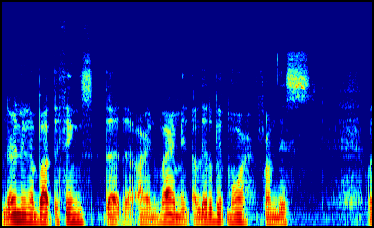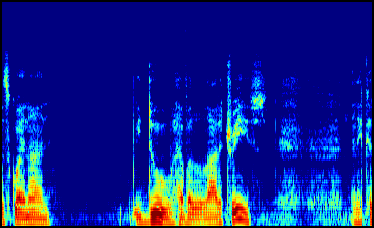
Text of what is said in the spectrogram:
Learning about the things, the, the our environment a little bit more from this, what's going on. We do have a lot of trees, and it could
